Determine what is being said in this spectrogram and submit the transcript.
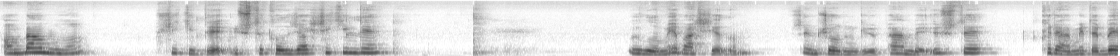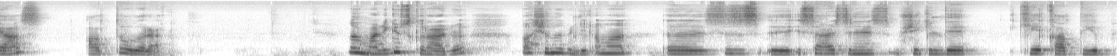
Ama ben bunu bu şekilde üstte kalacak şekilde uygulamaya başlayalım. Söylemiş olduğum gibi pembe üstte, krem ya da beyaz altta olarak. Normalde göz kararı başlanabilir ama e, siz e, isterseniz bu şekilde ikiye katlayıp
